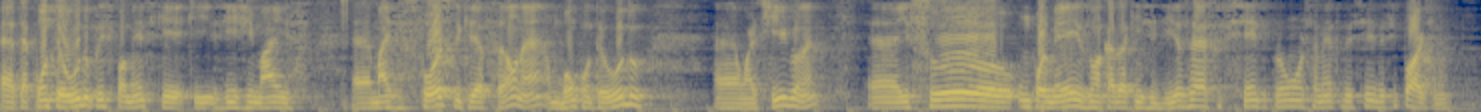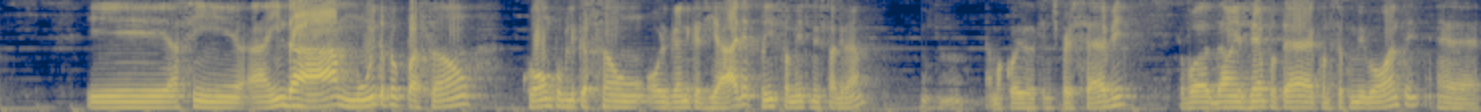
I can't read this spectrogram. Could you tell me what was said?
É, até conteúdo, principalmente, que, que exige mais, é, mais esforço de criação, né? Um bom conteúdo, é, um artigo, né? É, isso, um por mês, um a cada 15 dias, é suficiente para um orçamento desse, desse porte, né? E, assim, ainda há muita preocupação com publicação orgânica diária, principalmente no Instagram. Uhum. É uma coisa que a gente percebe. Eu vou dar um exemplo, até aconteceu comigo ontem. É,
